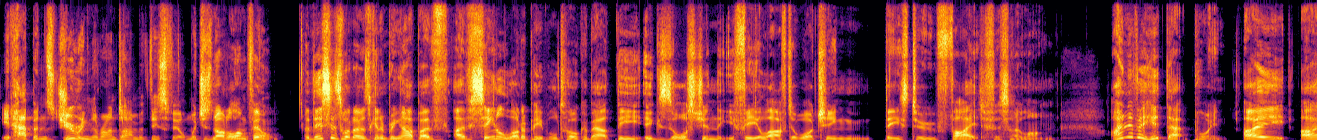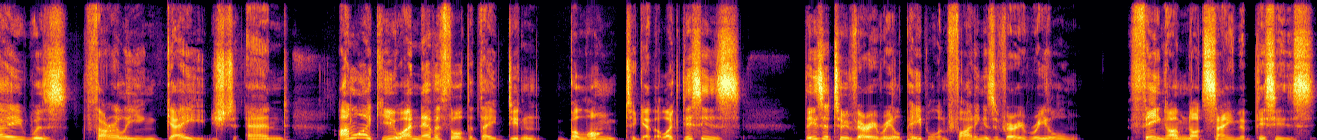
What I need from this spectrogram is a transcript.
It happens during the runtime of this film, which is not a long film. This is what I was going to bring up. I've I've seen a lot of people talk about the exhaustion that you feel after watching these two fight for so long. I never hit that point. I I was thoroughly engaged and unlike you, I never thought that they didn't belong together. Like this is these are two very real people and fighting is a very real thing. I'm not saying that this is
